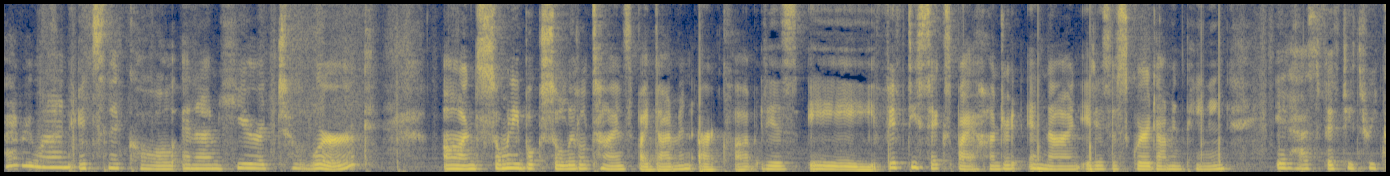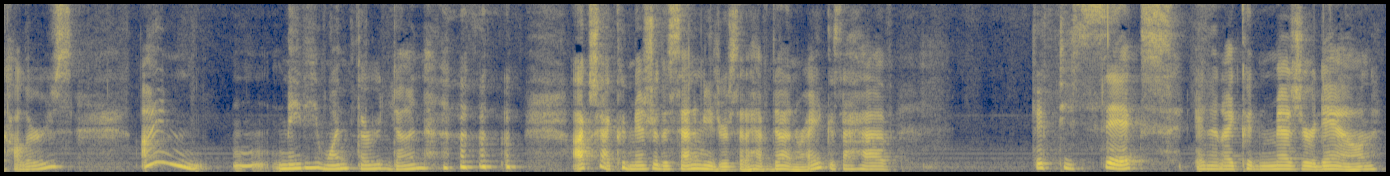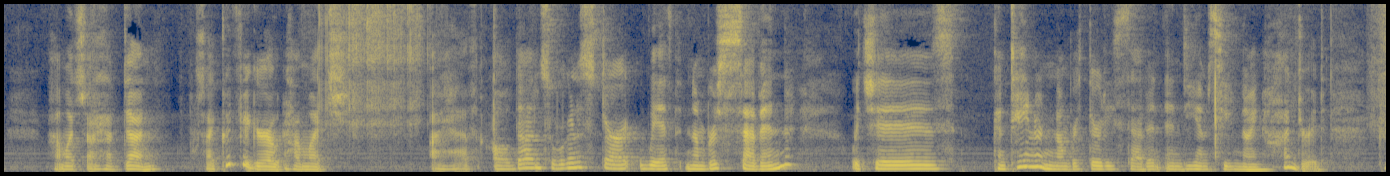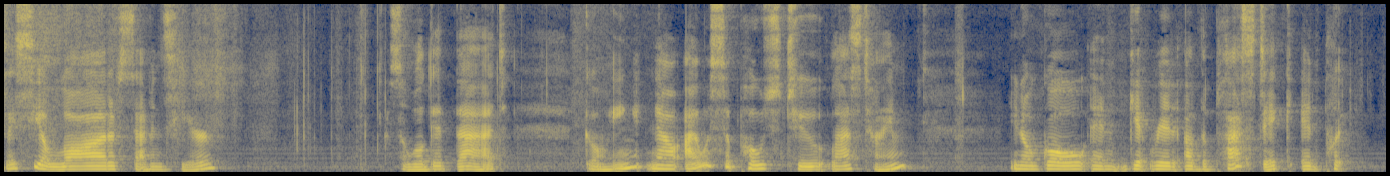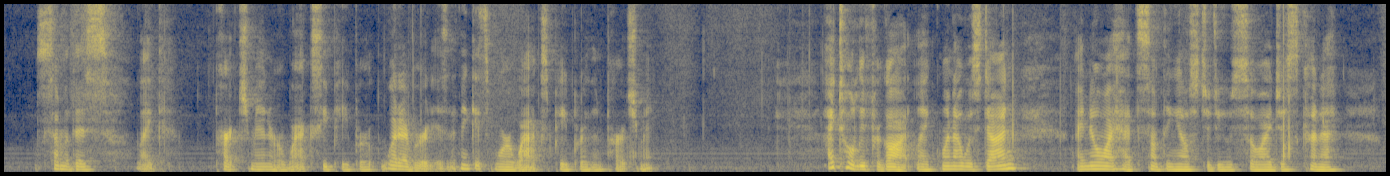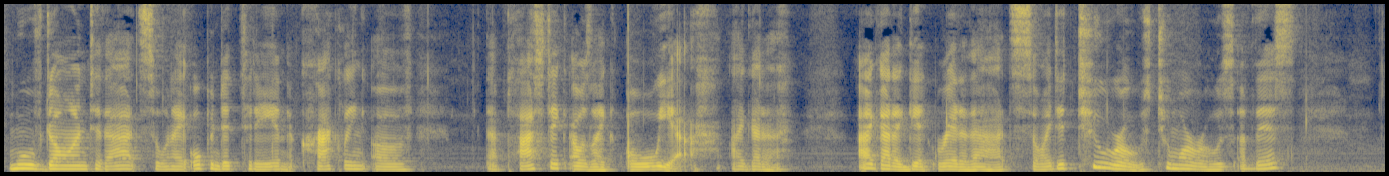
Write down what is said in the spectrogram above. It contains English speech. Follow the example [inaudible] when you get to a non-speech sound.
Hi everyone, it's Nicole, and I'm here to work on So Many Books, So Little Times by Diamond Art Club. It is a 56 by 109. It is a square diamond painting. It has 53 colors. I'm maybe one third done. [laughs] Actually, I could measure the centimeters that I have done, right? Because I have 56, and then I could measure down how much I have done. So I could figure out how much I have all done. So we're going to start with number seven, which is container number 37 and DMC 900. Because I see a lot of sevens here. So we'll get that going. Now, I was supposed to, last time, you know, go and get rid of the plastic and put some of this, like, parchment or waxy paper, whatever it is. I think it's more wax paper than parchment. I totally forgot. Like when I was done, I know I had something else to do, so I just kind of moved on to that. So when I opened it today and the crackling of that plastic, I was like, oh yeah, I gotta, I gotta get rid of that. So I did two rows, two more rows of this.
